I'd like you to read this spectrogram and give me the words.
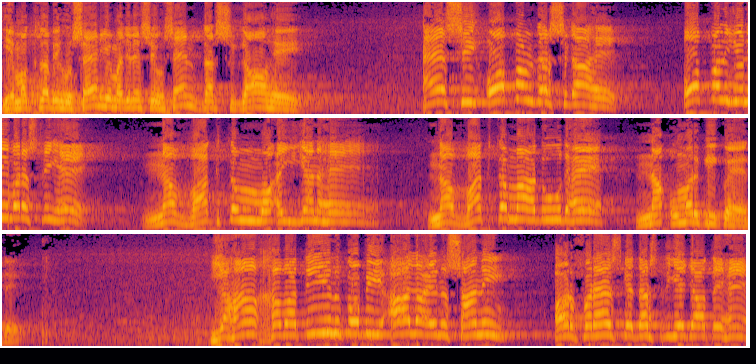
یہ مکتب حسین، یہ مجلس حسین درسگاہ ہے۔ ایسی اوپن درسگاہ ہے، اوپن یونیورسٹی ہے۔ نہ وقت معین ہے، نہ وقت محدود ہے، نہ عمر کی قید ہے۔ یہاں خواتین کو بھی اعلی انسانی اور فریض کے درس دیے جاتے ہیں۔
